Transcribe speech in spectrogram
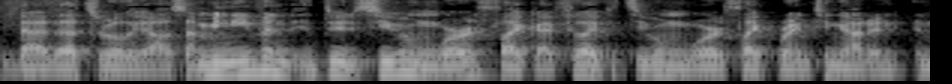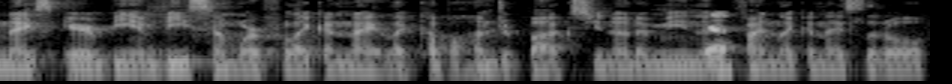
That that's really awesome. I mean, even dude, it's even worth like I feel like it's even worth like renting out an, a nice Airbnb somewhere for like a night, like a couple hundred bucks. You know what I mean? Yeah. And find like a nice little.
